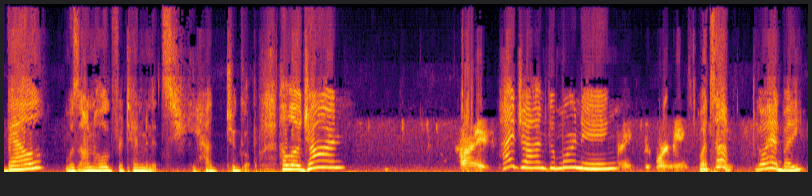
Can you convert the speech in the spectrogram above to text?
Belle was on hold for 10 minutes. She had to go. Hello, John. Hi. Hi, John. Good morning. Hi. Good morning. What's up? Go ahead, buddy.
